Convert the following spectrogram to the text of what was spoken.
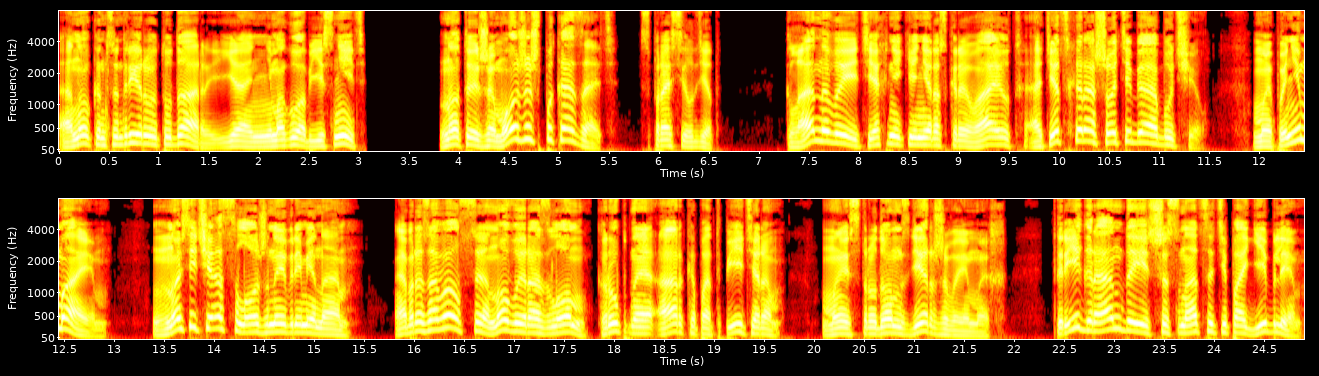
Оно концентрирует удар, я не могу объяснить. Но ты же можешь показать? Спросил дед. Клановые техники не раскрывают, отец хорошо тебя обучил. Мы понимаем. Но сейчас сложные времена. Образовался новый разлом, крупная арка под Питером. Мы с трудом сдерживаем их. Три гранда из шестнадцати погибли.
